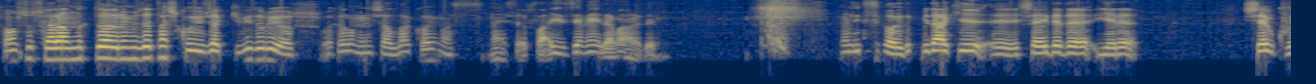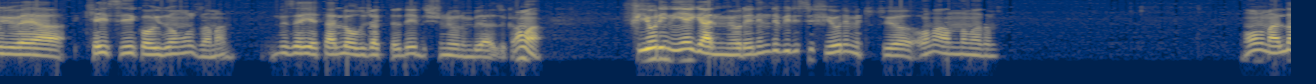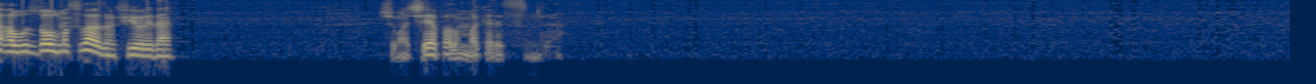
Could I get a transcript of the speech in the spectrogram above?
Sonsuz karanlıkta önümüze taş koyacak gibi duruyor. Bakalım inşallah koymaz. Neyse faiz yemeye devam edelim. Magix'i koyduk. Bir dahaki e, şeyde de yere Şevku'yu veya Casey'yi koyduğumuz zaman bize yeterli olacaktır diye düşünüyorum birazcık ama Fiori niye gelmiyor? Elinde birisi Fiori mi tutuyor? Onu anlamadım. Normalde havuzda olması lazım Fiori'den. Şu maçı yapalım bakarız şimdi.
